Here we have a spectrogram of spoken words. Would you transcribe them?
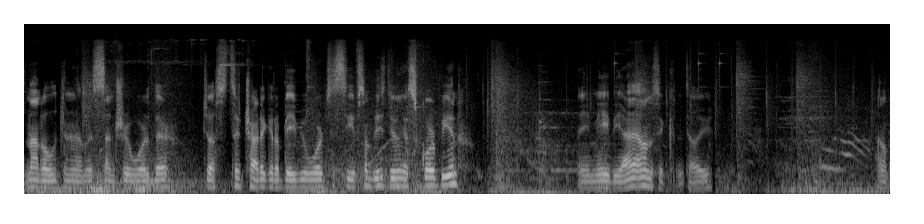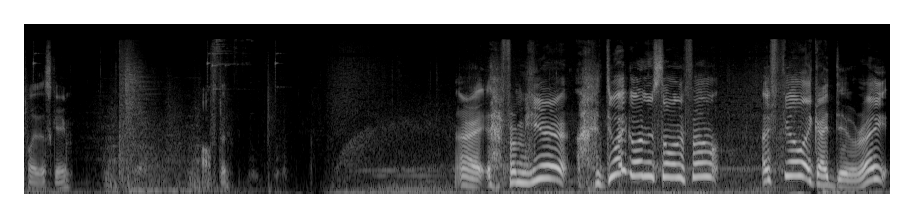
not a legitimate sentry ward there, just to try to get a baby ward to see if somebody's doing a scorpion. I mean, maybe. I honestly couldn't tell you. I don't play this game often. All right, from here, do I go into Stone of Fal? I feel like I do, right?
